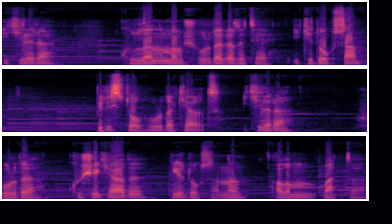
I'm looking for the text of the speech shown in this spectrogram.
2 lira, Kullanılmamış hurda gazete 2.90 Bristol hurda kağıt 2 lira Hurda kuşe kağıdı 1.90'dan alınmakta.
